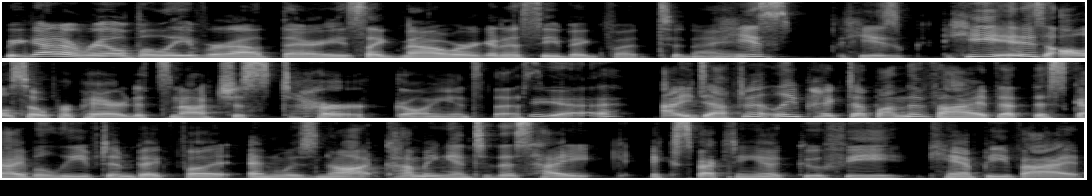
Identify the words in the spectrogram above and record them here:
We got a real believer out there. He's like, no, we're going to see Bigfoot tonight. He's he's he is also prepared. It's not just her going into this. yeah. I definitely picked up on the vibe that this guy believed in Bigfoot and was not coming into this hike expecting a goofy, campy vibe.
